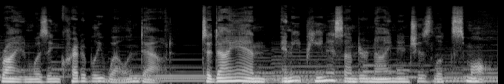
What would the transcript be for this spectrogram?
Brian was incredibly well endowed. To Diane, any penis under 9 inches looked small.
